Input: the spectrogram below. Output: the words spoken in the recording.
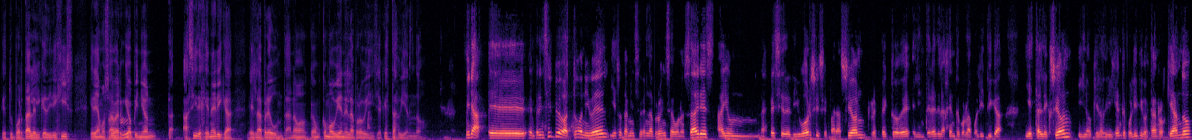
que es tu portal el que dirigís, queríamos saber qué opinión, así de genérica es la pregunta, ¿no? ¿Cómo viene la provincia? ¿Qué estás viendo? Mira, eh, en principio a todo nivel, y eso también se ve en la provincia de Buenos Aires, hay una especie de divorcio y separación respecto del interés de la gente por la política y esta elección y lo que los dirigentes políticos están rosqueando,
